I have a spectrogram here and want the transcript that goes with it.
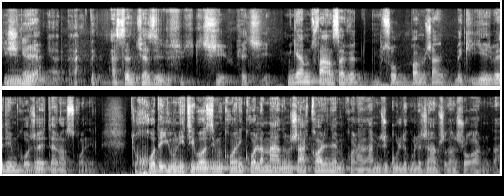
هیچ. میاد اصلا کسی چی که چی؟ میگم فرانسوی صبح پا میشن به کی گیر بدیم کجا اعتراض کنیم؟ تو خود یونیتی بازی می‌کنی کلا مردم شهر کاری نمی‌کنن. همینجوری گوله گوله جمع شدن شعار میدن.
